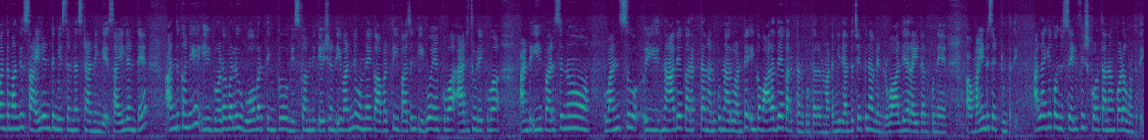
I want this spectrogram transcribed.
కొంతమంది సైలెంట్ మిస్అండర్స్టాండింగే సైలెంటే. అందుకని ఈ గొడవలు ఓవర్ థింక్ మిస్కమ్యూనికేషన్ ఇవన్నీ ఉన్నాయి కాబట్టి ఈ పర్సన్కి ఇగో ఎక్కువ యాటిట్యూడ్ ఎక్కువ. అండ్ ఈ పర్సన్ వన్స్ ఈ నాదే కరెక్ట్ అని అనుకున్నారు అంటే ఇంకా వాళ్ళదే కరెక్ట్ అనుకుంటారు అనమాట మీరు ఎంత చెప్పినా వినరు. వాళ్ళే రైట్ అనుకునే మైండ్ సెట్ ఉంటుంది. అలాగే కొంచెం సెల్ఫిష్ కోడతనం కూడా ఉంటుంది.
